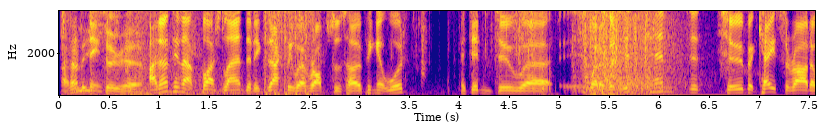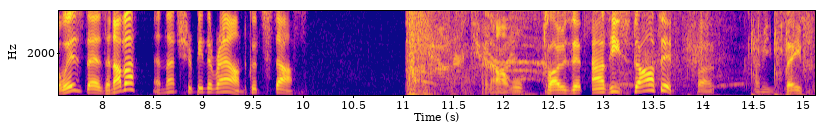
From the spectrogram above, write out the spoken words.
I don't At think two here. I don't think that flash landed exactly where Ropz was hoping it would. It didn't do uh, what it was intended to, but KSCERATO is. There's another, and that should be the round. Good stuff. And I will close it as he started. But, I mean, safe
